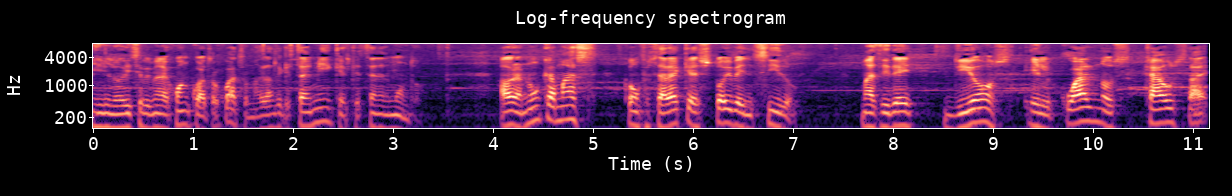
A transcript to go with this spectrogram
Y lo dice 1 Juan 4:4, más grande que está en mí que el que está en el mundo. Ahora, nunca más confesaré que estoy vencido, mas diré, Dios, el cual nos causa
